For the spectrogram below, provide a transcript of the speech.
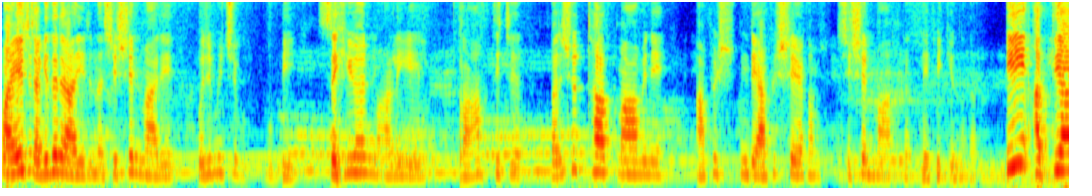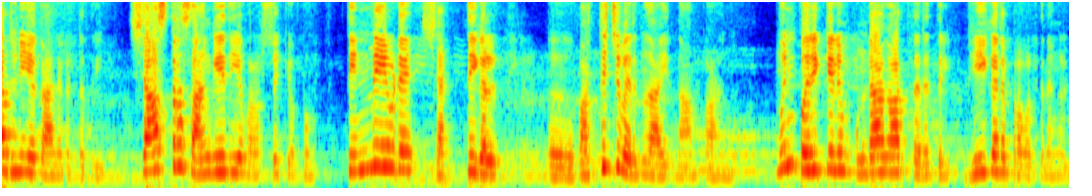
ഭയചകിതരായിരുന്ന ശിഷ്യന്മാരെ ഒരുമിച്ച് കൂട്ടി സെഹിയോൻ മാളിയയിൽ പ്രാർത്ഥിച്ച് പരിശുദ്ധാത്മാവിനെ അഭിഷിന്റെ അഭിഷേകം ശിഷ്യന്മാർക്ക് ലഭിക്കുന്നത്. ഈ അത്യാധുനിക കാലഘട്ടത്തിൽ ശാസ്ത്ര സാങ്കേതിക വളർച്ചയ്ക്കൊപ്പം തിന്മയുടെ ശക്തികൾ വർദ്ധിച്ചു വരുന്നതായി നാം കാണുന്നു. മുൻപൊരിക്കലും ഉണ്ടാകാത്ത തരത്തിൽ ഭീകര പ്രവർത്തനങ്ങൾ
